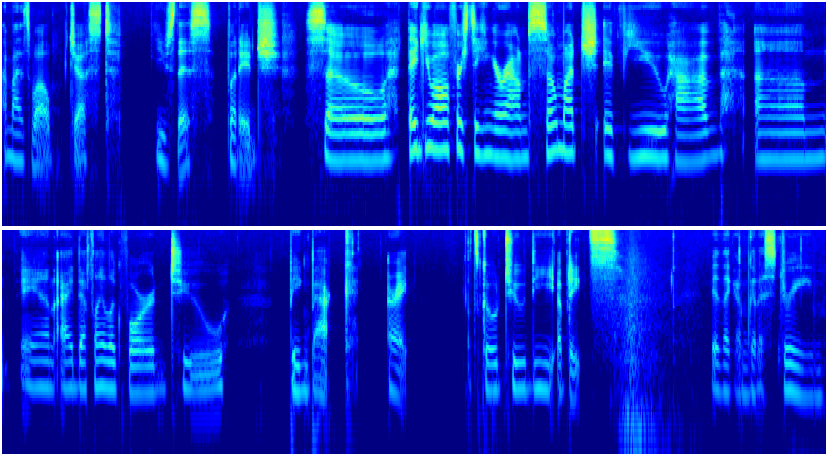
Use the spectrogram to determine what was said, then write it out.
I might as well just use this footage. So thank you all for sticking around so much if you have. Um, and I definitely look forward to being back. All right, let's go to the updates. I feel like I'm gonna stream.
